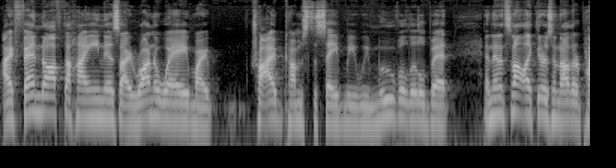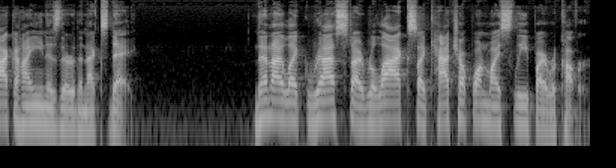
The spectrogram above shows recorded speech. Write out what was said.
I fend off the hyenas, I run away, my tribe comes to save me, we move a little bit, and then it's not like there's another pack of hyenas there the next day. Then I like rest, I relax, I catch up on my sleep, I recover.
